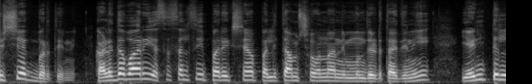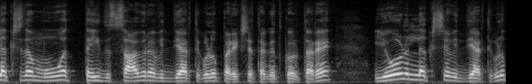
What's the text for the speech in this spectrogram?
ವಿಷಯಕ್ಕೆ ಬರ್ತೀನಿ. ಕಳೆದ ಬಾರಿ ಎಸ್ ಎಸ್ ಎಲ್ ಸಿ ಪರೀಕ್ಷೆಯ ಫಲಿತಾಂಶವನ್ನು ನಿಮ್ಮ ಮುಂದಿಡ್ತಾ ಇದ್ದೀನಿ. ಎಂಟು ಲಕ್ಷದ ಮೂವತ್ತೈದು ಸಾವಿರ ವಿದ್ಯಾರ್ಥಿಗಳು ಪರೀಕ್ಷೆ ತೆಗೆದುಕೊಳ್ತಾರೆ. ಏಳು ಲಕ್ಷ ವಿದ್ಯಾರ್ಥಿಗಳು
